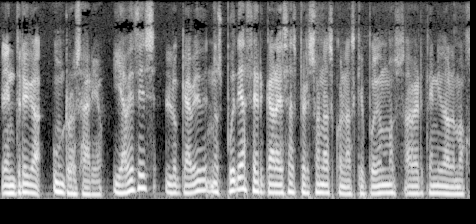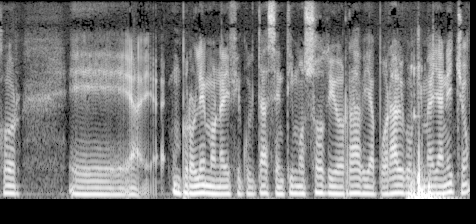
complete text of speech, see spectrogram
le entrega un rosario. Y a veces lo que a veces nos puede acercar a esas personas con las que podemos haber tenido a lo mejor eh, un problema, una dificultad, sentimos odio, rabia por algo que me hayan hecho,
